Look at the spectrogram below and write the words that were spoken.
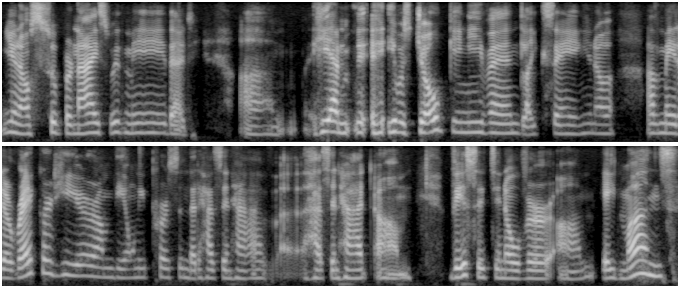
you know super nice with me that um, he had he was joking even like saying you know I've made a record here. I'm the only person that hasn't have uh, hasn't had um, visits in over um, eight months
